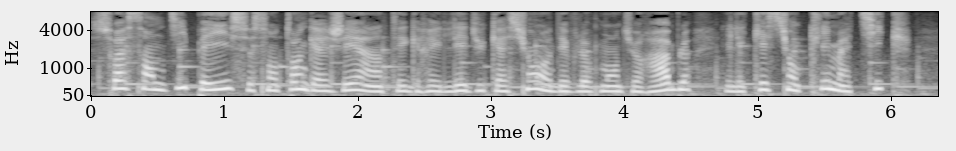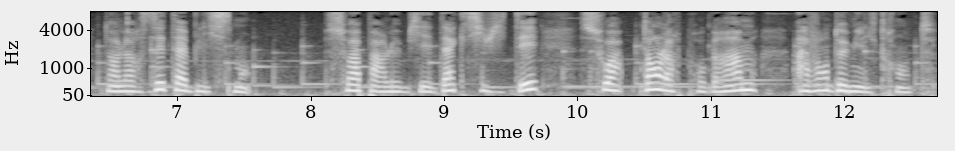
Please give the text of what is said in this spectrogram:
70 pays se sont engagés à intégrer l'éducation au développement durable et les questions climatiques dans leurs établissements, soit par le biais d'activités, soit dans leurs programmes avant 2030.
